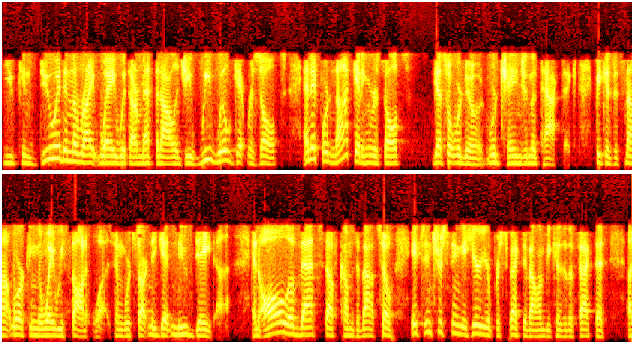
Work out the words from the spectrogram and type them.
you can do it in the right way with our methodology, we will get results. And if we're not getting results, guess what we're doing? We're changing the tactic because it's not working the way we thought it was. And we're starting to get new data and all of that stuff comes about. So it's interesting to hear your perspective, Alan, because of the fact that a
